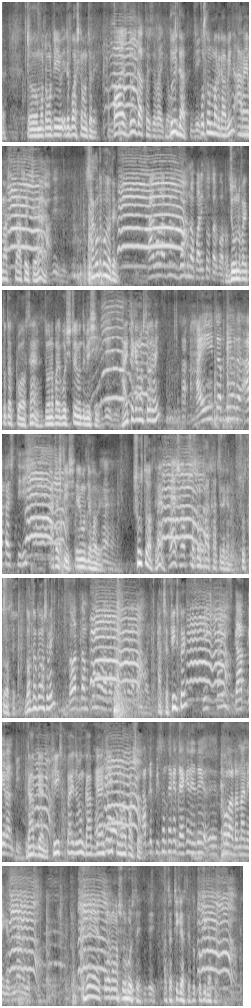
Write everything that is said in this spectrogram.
তো মোটামুটি এটা বয়স কেমন চলে? বয়স দুই দাঁত হয়েছে ভাই দুই দাঁত? প্রথমবার গাভিন আড়াই মাস প্লাস হয়েছে হ্যাঁ? জি জি। কোন জাতের? ছাগল আপনি যৌবনা পারি তো তার করো। যৌনপাই তো ক্রস হ্যাঁ? বৈশিষ্ট্যের মধ্যে বেশি। হাইটটা কেমন আসতে পারে ভাই? হাইট আপনার আঠাশ তিরিশ। আঠাশ ত্রিশ এর মধ্যে হবে। হ্যাঁ হ্যাঁ। সুস্থ আছে হ্যাঁ? হ্যাঁ সব সকল খাচ্ছে দেখেন সুস্থ আছে। দরদাম কেমন আছে ভাই? দর দাম পনেরো হাজার ভাই আচ্ছা ফিক্সড প্রাইস ফিক্স প্রাইস গাপ গ্যারান্টি গাপ গ্যারান্টি ফিক্সড প্রাইস এবং গাপ গ্যারান্টি পনেরো পাঁচশো। আপনি পিছন থেকে দেখেন এই যে তোলাটা নামে গেছে নামে যাচ্ছে। হ্যাঁ তোলা নামা শুরু করছে। জি। আচ্ছা ঠিক আছে তো তো ঠিক আছে।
